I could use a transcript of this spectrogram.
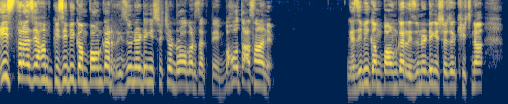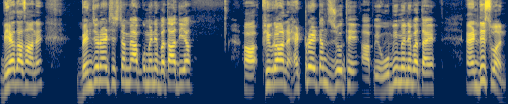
इस तरह से हम किसी भी कंपाउंड का रिजोनेटिंग स्ट्रक्चर ड्रॉ कर सकते हैं। बहुत आसान है। किसी भी कंपाउंड का रिजोनेटिंग स्ट्रक्चर खींचना बेहद आसान है। बेंजोनाइट सिस्टम में आपको मैंने बता दिया। फिवरान हेट्रोएटम्स जो थे, आपके वो भी मैंने बताए। एंड दिस वन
